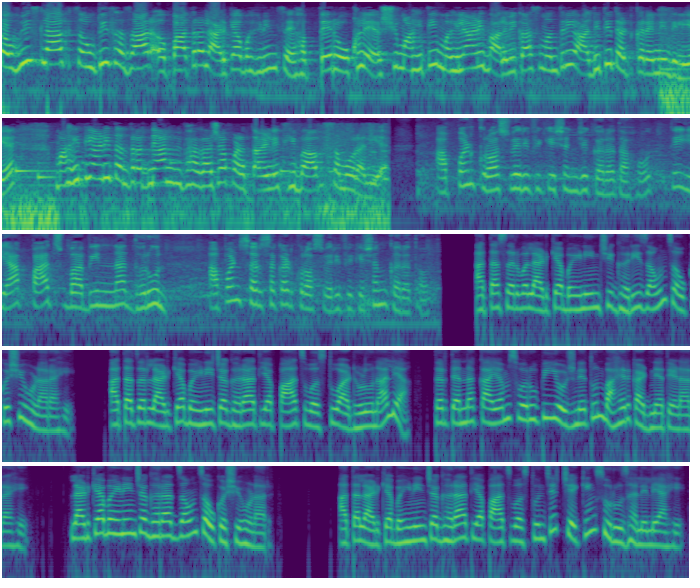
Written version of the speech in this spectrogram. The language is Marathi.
सव्वीस लाख चौतीस हजार अपात्र लाडक्या बहिणींचे हप्ते रोखले अशी माहिती महिला आणि बालविकास मंत्री आदिती तटकर यांनी दिली आहे. माहिती आणि तंत्रज्ञान विभागाच्या पडताळणीत ही बाब समोर आली आहे. आपण क्रॉस व्हेरिफिकेशन जे करत आहोत ते या पाच बाबींना धरून आपण सरसकट क्रॉस व्हेरिफिकेशन करत आहोत. आता सर्व लाडक्या बहिणींची घरी जाऊन चौकशी होणार आहे. आता जर लाडक्या बहिणीच्या घरात या पाच वस्तू आढळून आल्या तर त्यांना कायमस्वरूपी योजनेतून बाहेर काढण्यात येणार आहे. लाडक्या बहिणींच्या घरात जाऊन चौकशी होणार. आता लाडक्या बहिणींच्या घरात या पाच वस्तूंचे चेकिंग सुरू झालेले आहे.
